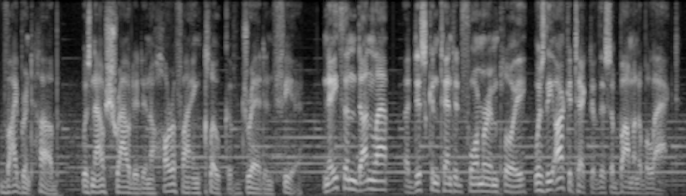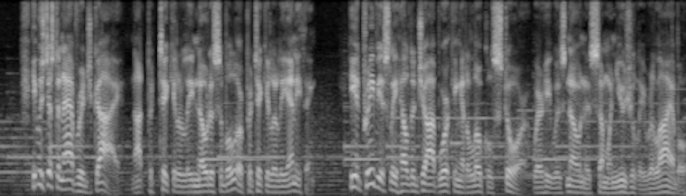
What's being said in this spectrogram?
vibrant hub was now shrouded in a horrifying cloak of dread and fear. Nathan Dunlap, a discontented former employee, was the architect of this abominable act. He was just an average guy, not particularly noticeable or particularly anything. He had previously held a job working at a local store, where he was known as someone usually reliable.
